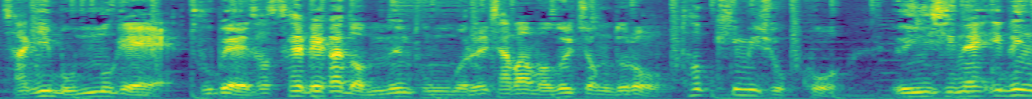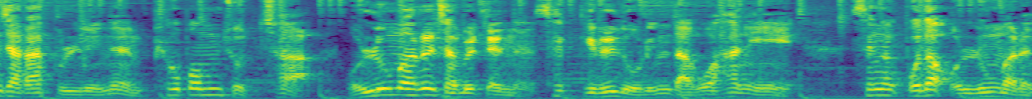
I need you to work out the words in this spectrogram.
자기 몸무게의 2배에서 3배가 넘는 동물을 잡아먹을 정도로 턱 힘이 좋고 은신의 1인자라 불리는 표범조차 얼룩말을 잡을 때는 새끼를 노린다고 하니 생각보다 얼룩말은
